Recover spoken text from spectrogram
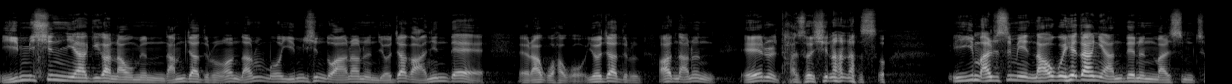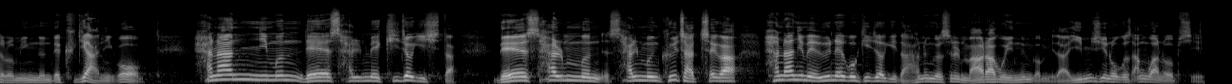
임신 이야기가 나오면 남자들은 어, 나는 뭐 임신도 안 하는 여자가 아닌데라고 하고 여자들은 아 나는 애를 다섯이나 낳았어. 이 말씀이 나오고 해당이 안 되는 말씀처럼 읽는데 그게 아니고 하나님은 내 삶의 기적이시다. 내 삶은 삶은 그 자체가 하나님의 은혜고 기적이다 하는 것을 말하고 있는 겁니다. 임신하고 상관없이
